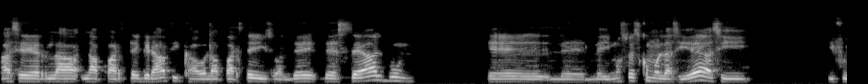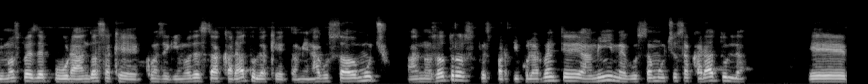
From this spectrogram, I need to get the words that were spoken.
hacer la, la parte gráfica o la parte visual de, de este álbum. Eh, le, le, dimos pues como las ideas y, y, fuimos pues depurando hasta que conseguimos esta carátula que también ha gustado mucho. A nosotros pues particularmente a mí me gusta mucho esa carátula. Eh,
